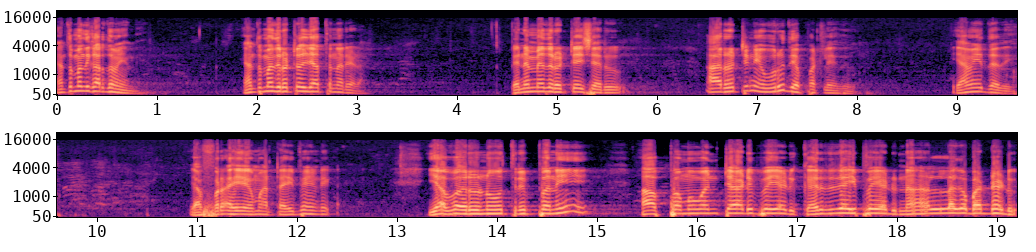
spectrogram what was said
ఎంతమందికి అర్థమైంది? ఎంతమంది రొట్టెలు చేస్తున్నారు ఇక్కడ పెనం మీద రొట్టేశారు. ఆ రొట్టెని ఎవరూ తెప్పట్లేదు. ఏమైద్ది అది? ఎఫ్రాయిం అట్ట అయిపోయింది ఇక. ఎవరునూ త్రిప్పని అప్పము వంటి ఆడిపోయాడు కర్రీ అయిపోయాడు నల్లగా పడ్డాడు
